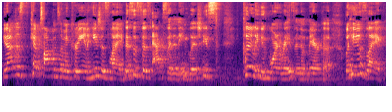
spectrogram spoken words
You know, I just kept talking to him in Korean and he's just like, this is his accent in English. He's, clearly he's born and raised in America. But he was like,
